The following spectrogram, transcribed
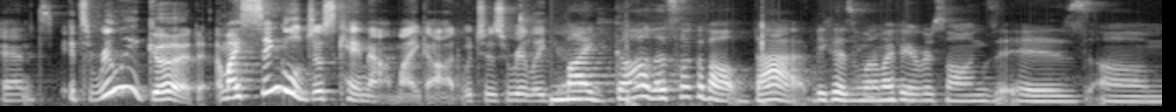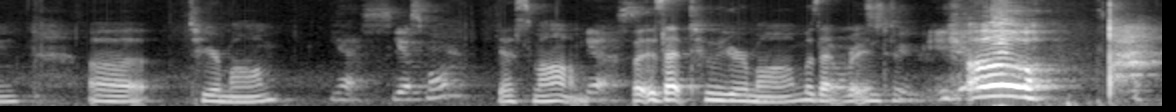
and it's really good. My single just came out, my God, which is really good. My God, let's talk about that because one of my favorite songs is um, uh, "To Your Mom." yes, yes, mom. Yes, mom. Yes. But is that to your mom? Was that No, written to? to me. Oh.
